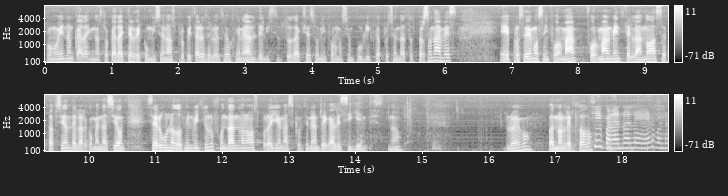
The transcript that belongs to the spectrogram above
promoviendo en, nuestro carácter de comisionados propietarios del Consejo General del Instituto de Acceso a la Información Pública y Protección de Datos Personales, eh, procedemos a informar formalmente la no aceptación de la recomendación 01-2021, fundándonos por ello en las condiciones legales siguientes. ¿no? Luego, para no leer todo. Sí, para no leer, bueno,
